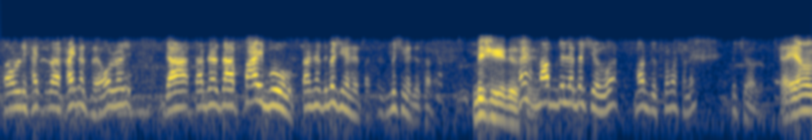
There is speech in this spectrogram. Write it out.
তারা অলরেডি খাইতেছে। অলরেডি যা তাদের যা পাইবো তার সাথে বেশি খাইতে বেশি খাইতে তারা বেশি খাইতেছে হ্যাঁ মাপ দিলে বেশি হবে মাপ দিলে সমস্যা নেই বেশি হবে। এখন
